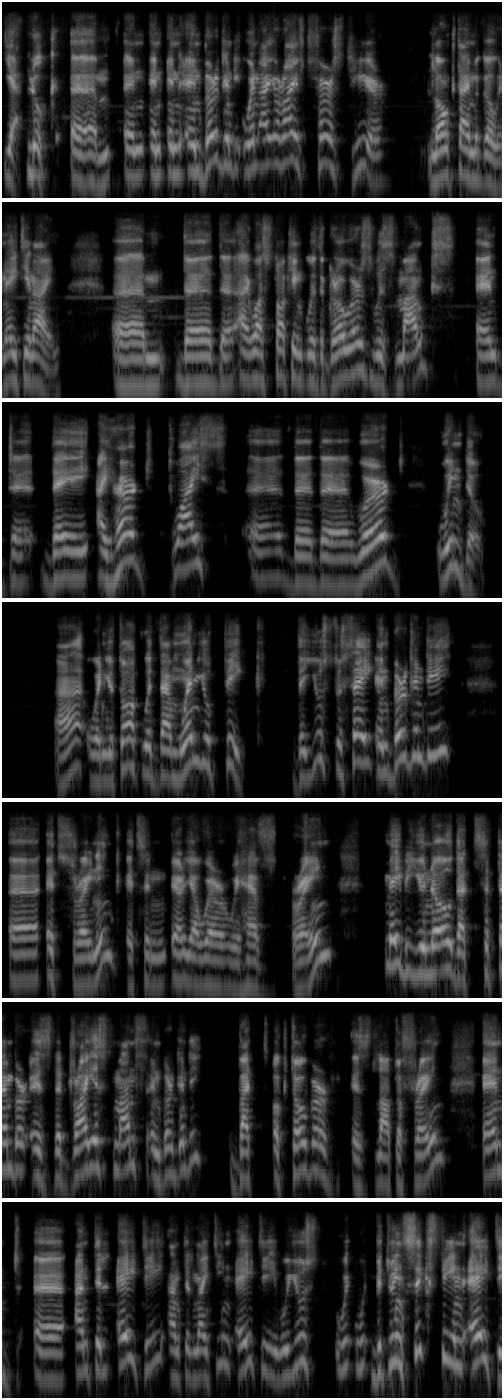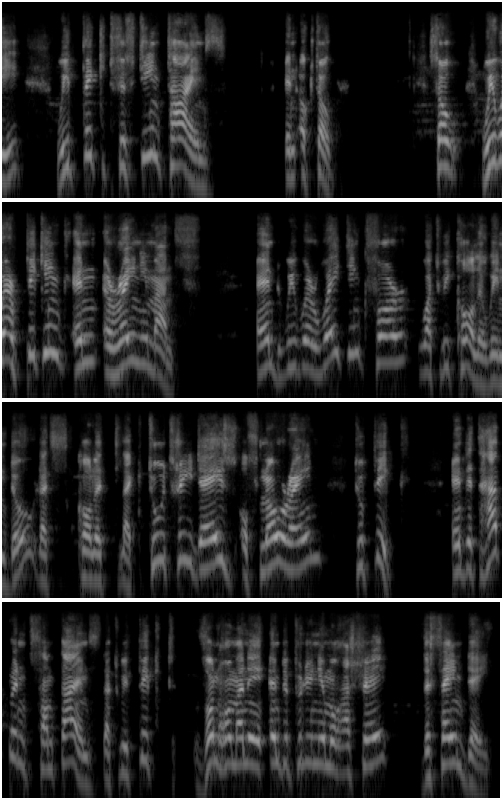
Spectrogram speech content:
Yeah, look, um, in, in, in Burgundy, when I arrived first here, long time ago in 89, um, the, the, I was talking with the growers, with monks, and uh, they, I heard twice uh, the, the word window. Uh, when you talk with them, when you pick, they used to say in Burgundy, uh, it's raining. It's an area where we have rain. Maybe you know that September is the driest month in Burgundy but October is a lot of rain. And uh, until 80, until 1980, we used, we, we, between 1680, we picked 15 times in October. So we were picking in a rainy month and we were waiting for what we call a window, let's call it like two, three days of no rain to pick. And it happened sometimes that we picked Vosne Romanée and the Puligny Montrachet the same day.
